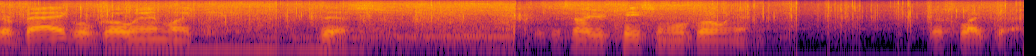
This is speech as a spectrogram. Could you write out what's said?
Your bag will go in like this. This is how your casing will go in. Just like that.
